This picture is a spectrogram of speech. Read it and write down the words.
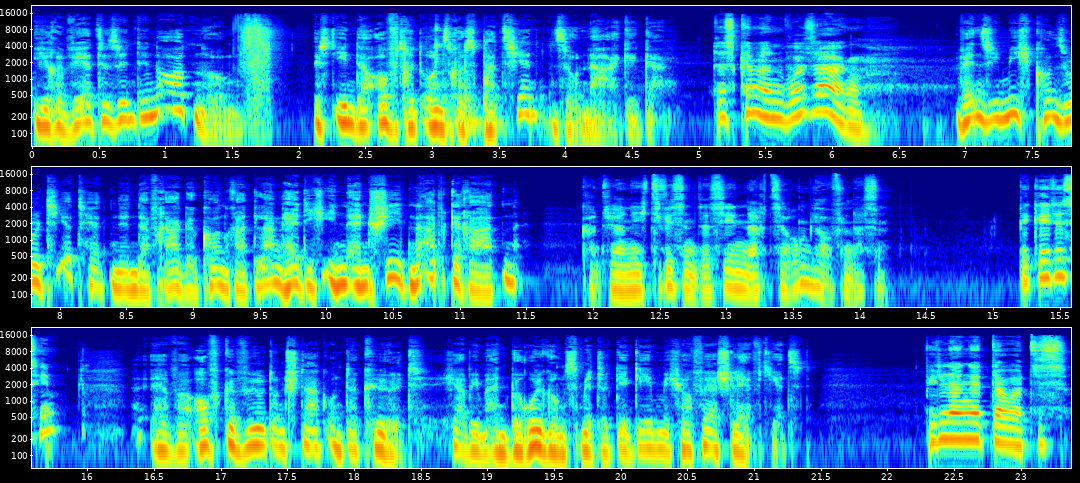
Ihre Werte sind in Ordnung. Ist Ihnen der Auftritt unseres Patienten so nahe gegangen? Das kann man wohl sagen. Wenn Sie mich konsultiert hätten in der Frage Konrad Lang, hätte ich Ihnen entschieden abgeraten. Konnte ja nicht wissen, dass Sie ihn nachts herumlaufen lassen. Wie geht es ihm? Er war aufgewühlt und stark unterkühlt. Ich habe ihm ein Beruhigungsmittel gegeben. Ich hoffe, er schläft jetzt. Wie lange dauert es,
